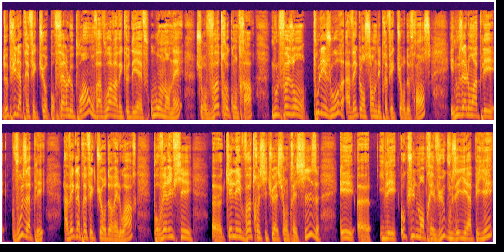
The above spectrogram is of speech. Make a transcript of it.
depuis la préfecture pour faire le point. On va voir avec EDF où on en est sur votre contrat. Nous le faisons tous les jours avec l'ensemble des préfectures de France et nous allons appeler, vous appeler avec la préfecture d'Eure-et-Loire pour vérifier euh, quelle est votre situation précise et euh, il est aucunement prévu que vous ayez à payer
